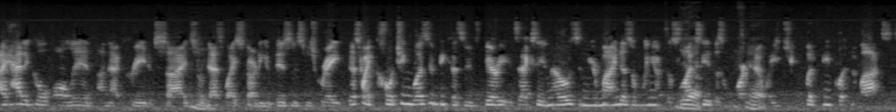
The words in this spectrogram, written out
I had to go all in on that creative side. So mm-hmm. that's why starting a business was great. That's why coaching wasn't because it's very, it's actually a nose and your mind doesn't, you have dyslexia, yeah. it doesn't work yeah. that way. You can't put, be put in a box.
